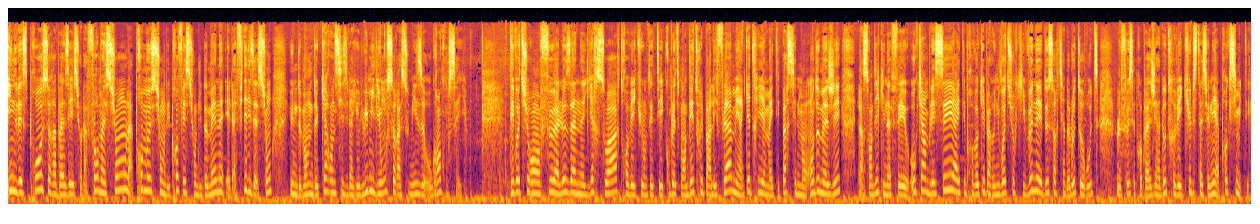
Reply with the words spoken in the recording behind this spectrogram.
InvestPro sera basé sur la formation, la promotion des professions du domaine et la fidélisation. Une demande de 46,8 millions sera soumise au Grand Conseil. Des voitures en feu à Lausanne hier soir. Trois véhicules ont été complètement détruits par les flammes et un quatrième a été partiellement endommagé. L'incendie qui n'a fait aucun blessé a été provoqué par une voiture qui venait de sortir de l'autoroute. Le feu s'est propagé à d'autres véhicules stationnés à proximité.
